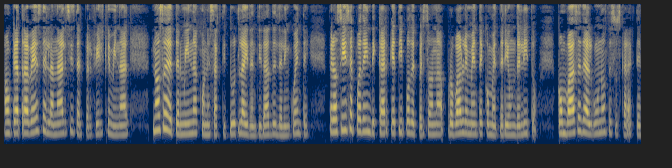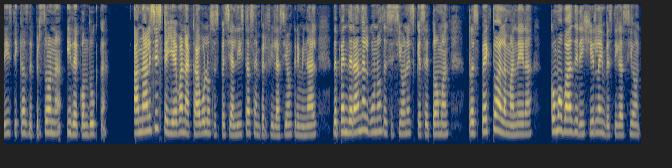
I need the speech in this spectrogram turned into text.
Aunque a través del análisis del perfil criminal no se determina con exactitud la identidad del delincuente, pero sí se puede indicar qué tipo de persona probablemente cometería un delito, con base de algunas de sus características de persona y de conducta. Análisis que llevan a cabo los especialistas en perfilación criminal dependerán algunas decisiones que se toman respecto a la manera cómo va a dirigir la investigación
